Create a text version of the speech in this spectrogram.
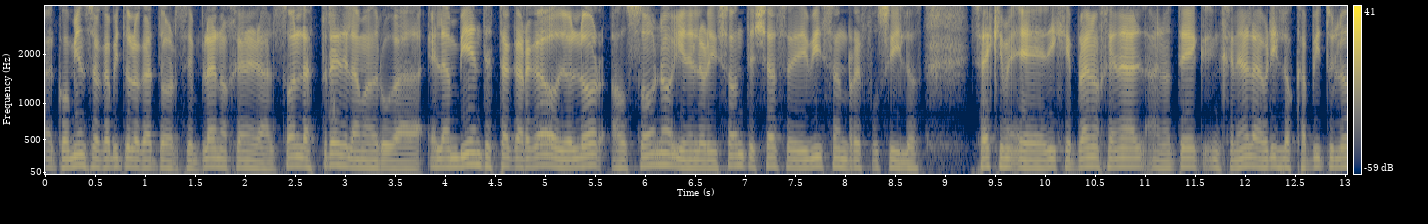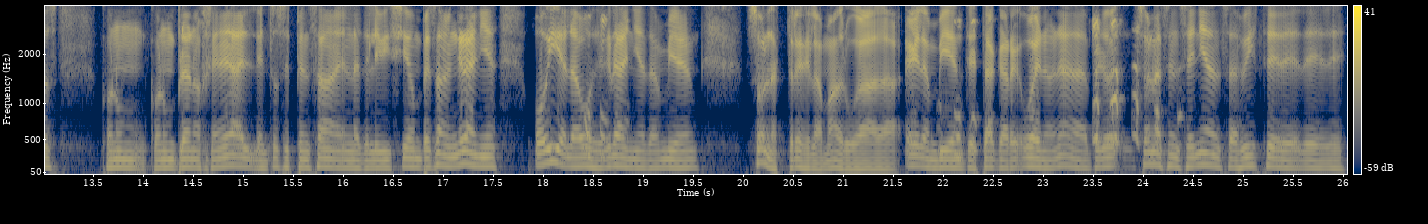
al comienzo del capítulo 14, en plano general, son las 3 de la madrugada, el ambiente está cargado de olor a ozono y en el horizonte ya se divisan refusilos. ¿Sabes que eh, dije plano general? Anoté que en general abrís los capítulos con un, con un plano general, entonces pensaba en la televisión, pensaba en Graña, oía la voz de Graña también. Son las 3 de la madrugada, el ambiente está cargado. Bueno, nada, pero son las enseñanzas, ¿viste? De, de,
